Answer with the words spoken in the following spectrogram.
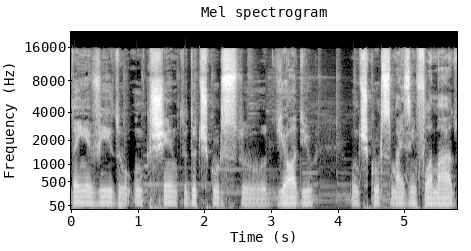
tem havido um crescente de discurso de ódio, um discurso mais inflamado,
